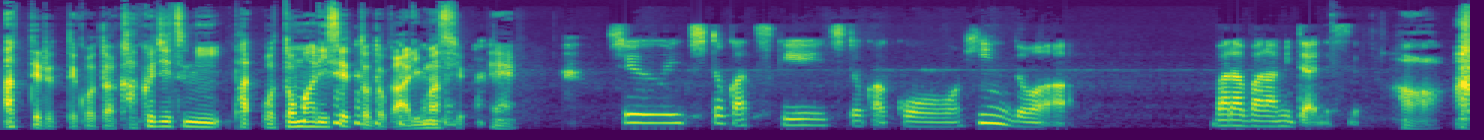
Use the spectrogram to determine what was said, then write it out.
会ってるってことは確実にパお泊まりセットとかありますよね週1とか月1とか、こう、頻度はバラバラみたいですよ。はあ。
